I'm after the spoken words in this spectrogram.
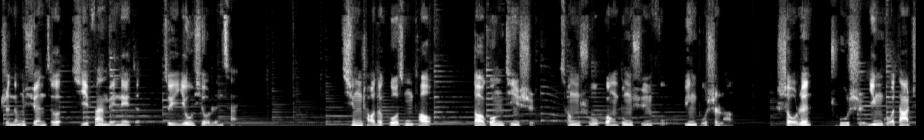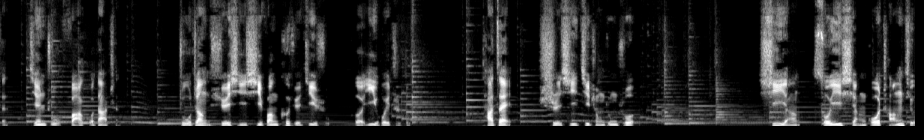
只能选择其范围内的最优秀人才。清朝的郭松涛。道光进士，曾属广东巡抚兵部侍郎，首任出使英国大臣兼驻法国大臣，主张学习西方科学技术和议会制度。他在《史西继承》中说：“西洋所以享国长久，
